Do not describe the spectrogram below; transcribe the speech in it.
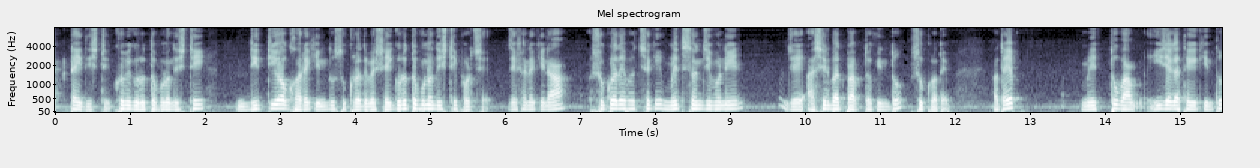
একটাই দৃষ্টি, খুবই গুরুত্বপূর্ণ দৃষ্টি। দ্বিতীয় ঘরে কিন্তু শুক্রদেবের সেই গুরুত্বপূর্ণ দৃষ্টি পড়ছে, যেখানে কিনা শুক্রদেব হচ্ছে কি মৃত সঞ্জীবনীর যে আশীর্বাদ প্রাপ্ত কিন্তু শুক্রদেব। অতএব মৃত্যু বা এই জায়গা থেকে কিন্তু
